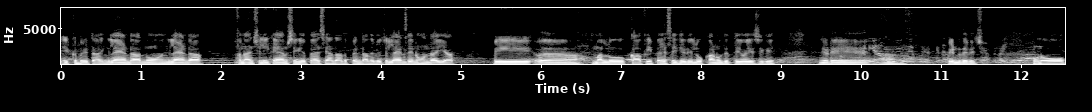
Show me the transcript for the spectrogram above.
ਇੱਕ ਬੇਟਾ ਇੰਗਲੈਂਡ ਆ, ਨੋ ਇੰਗਲੈਂਡ ਆ ਫਾਈਨੈਂਸ਼ੀਅਲੀ ਕੈਮ ਸੀਗੇ। ਪੈਸਿਆਂ ਦਾ ਤਾਂ ਪਿੰਡਾਂ ਦੇ ਵਿੱਚ ਲੈਣ ਦੇਣ ਹੁੰਦਾ ਹੀ ਆ। ਵੀ ਮੰਨ ਲਓ ਕਾਫੀ ਪੈਸੇ ਜਿਹੜੇ ਲੋਕਾਂ ਨੂੰ ਦਿੱਤੇ ਹੋਏ ਸੀਗੇ, ਜਿਹੜੇ ਪਿੰਡ ਦੇ ਵਿੱਚ। ਹੁਣ ਉਹ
